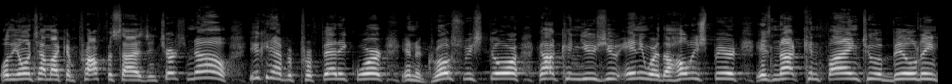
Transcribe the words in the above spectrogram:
well, the only time I can prophesy is in church. No, you can have a prophetic word in a grocery store. God can use you anywhere. The Holy Spirit is not confined to a building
